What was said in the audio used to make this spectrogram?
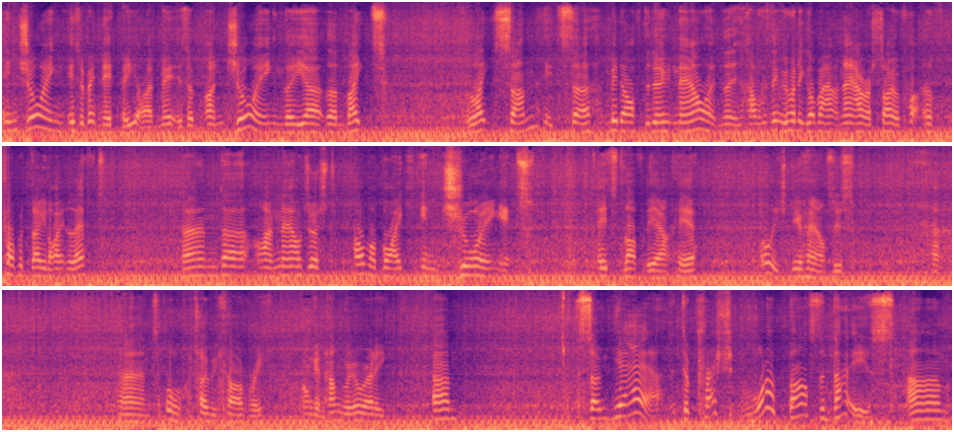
enjoying. It's a bit nippy, I admit. Is enjoying the uh, the late late sun. It's uh, mid-afternoon now, and the, I think we've only got about an hour or so of, of proper daylight left. And uh, I'm now just on my bike, enjoying it. It's lovely out here. All these new houses. And, oh, Toby Carvery. I'm getting hungry already. Um, so yeah, depression. What a bastard that is. Um,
